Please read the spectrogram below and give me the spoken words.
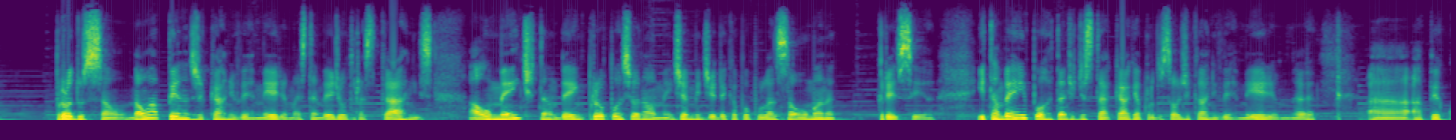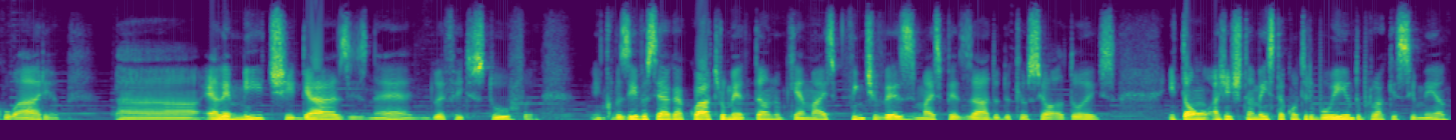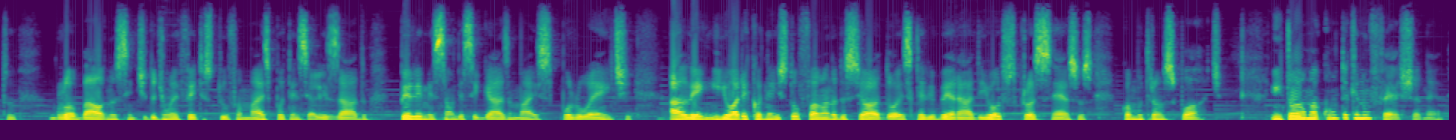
produção, não apenas de carne vermelha, mas também de outras carnes, aumente também proporcionalmente à medida que a população humana crescer. E também é importante destacar que a produção de carne vermelha, né, a, a pecuária, a, ela emite gases né, do efeito estufa, inclusive o CH4, o metano, que é mais 20 vezes mais pesado do que o CO2. Então, a gente também está contribuindo para o aquecimento global no sentido de um efeito estufa mais potencializado pela emissão desse gás mais poluente, além, e olha que eu nem estou falando do CO2 que é liberado em outros processos como o transporte. Então é uma conta que não fecha, né?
